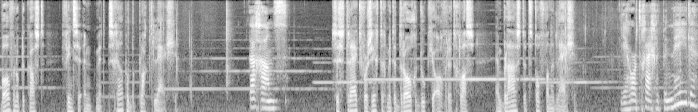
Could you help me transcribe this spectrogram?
bovenop de kast, vindt ze een met schelpen beplakt lijstje. Dag Hans. Ze strijkt voorzichtig met het droge doekje over het glas... en blaast het stof van het lijstje. Je hoort toch eigenlijk beneden?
